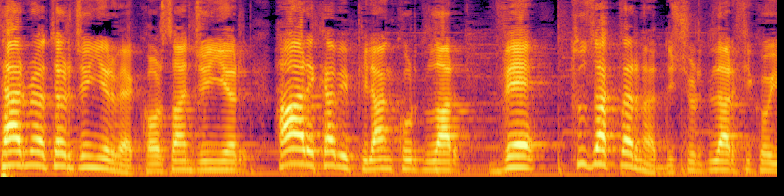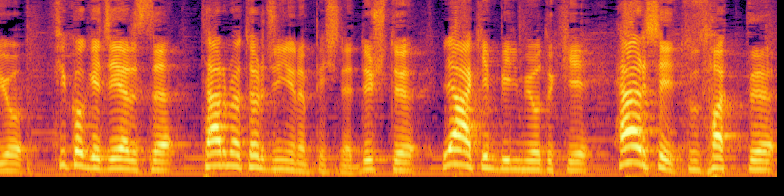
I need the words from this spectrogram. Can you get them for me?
Terminator Junior ve Korsan Junior harika bir plan kurdular ve tuzaklarına düşürdüler Fiko'yu. Fiko gece yarısı Terminator Junior'ın peşine düştü. Lakin bilmiyordu ki her şey tuzaktı.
